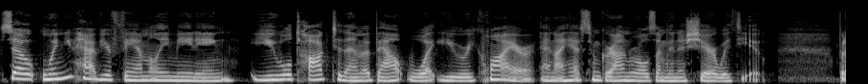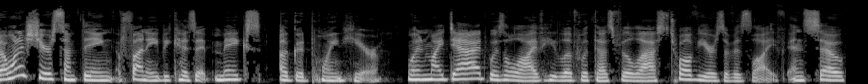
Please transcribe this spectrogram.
So, when you have your family meeting, you will talk to them about what you require. And I have some ground rules I'm going to share with you. But I want to share something funny because it makes a good point here. When my dad was alive, he lived with us for the last 12 years of his life. And so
